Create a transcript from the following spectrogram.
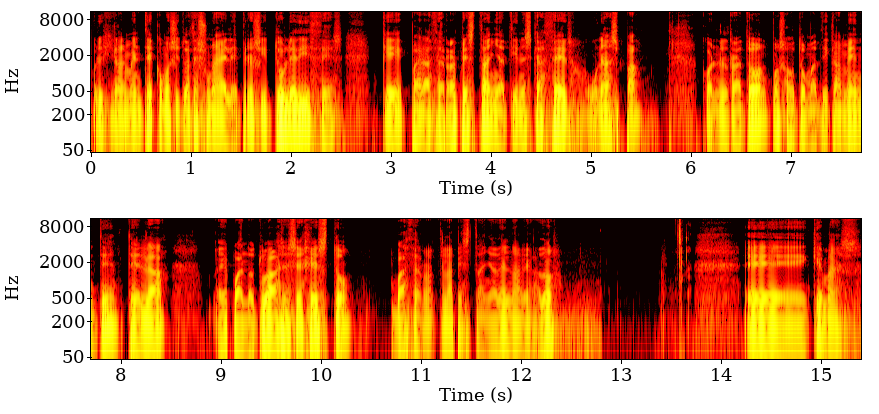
originalmente como si tú haces una L, pero si tú le dices que para cerrar pestaña tienes que hacer un aspa con el ratón, pues automáticamente te la eh, cuando tú hagas ese gesto, va a cerrarte la pestaña del navegador. Eh, ¿Qué más?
